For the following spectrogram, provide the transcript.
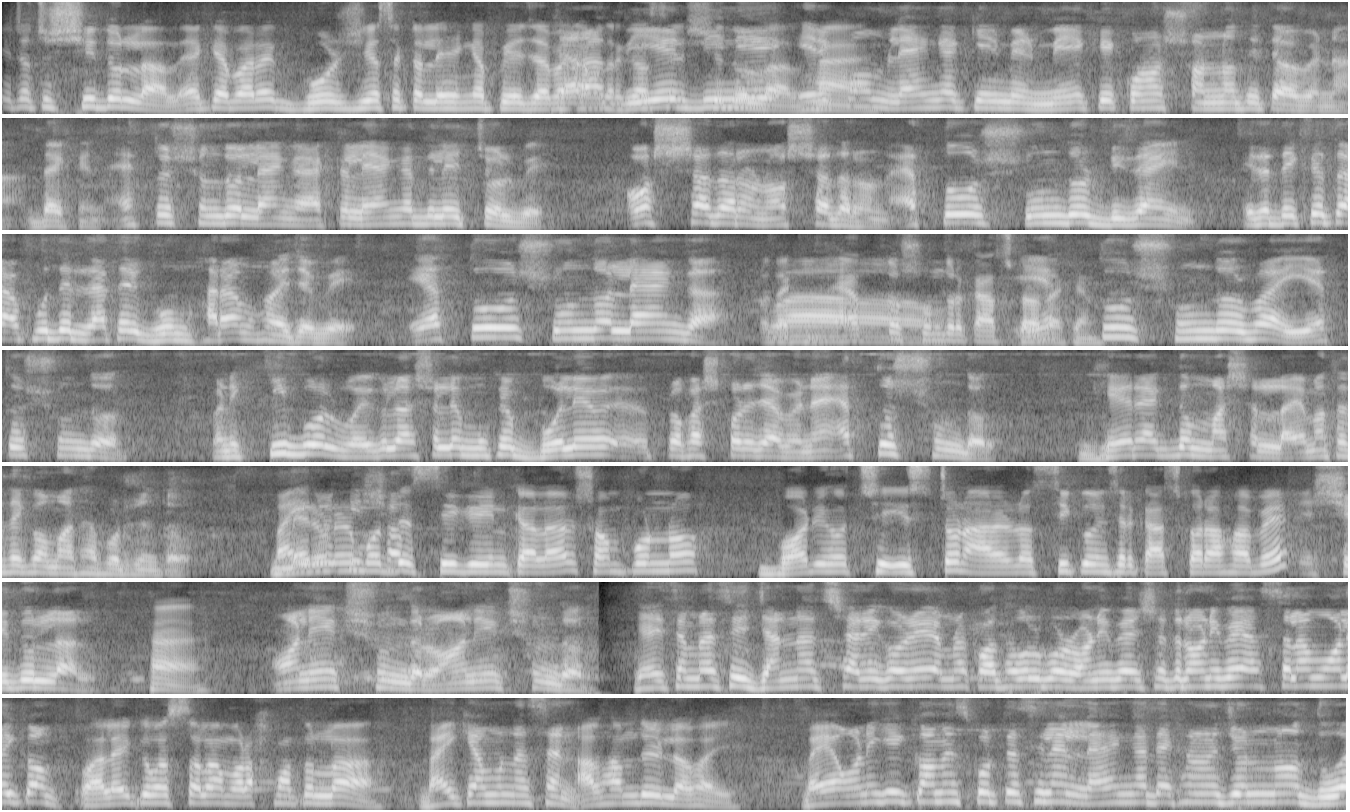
এটা হচ্ছে সিঁদুর লাল। একেবারে গর্জিয়াস একটা লেহেঙ্গা পেয়ে যাবেন আমাদের কাছে বিয়ের দিনে সিঁদুর লাল হ্যাঁ। এরকম লেহেঙ্গা কিনবেন মেয়েকে কোনো স্বর্ণ দিতে হবে না। দেখেন এত সুন্দর লেহেঙ্গা একটা লেহেঙ্গা দিলেই চলবে। অসাধারণ অসাধারণ এত সুন্দর ডিজাইন। এটা দেখলে তো আপুদের রাতের ঘুম হারাম হয়ে যাবে। এত সুন্দর লেহেঙ্গা। এত সুন্দর কাজ করা দেখেন। এত সুন্দর ভাই এত সুন্দর। মানে কি বলব এগুলো আসলে মুখে বলে প্রকাশ করা যাবে না এত সুন্দর। ঘের একদম মাসাল্লাহ মাথা থেকে মাথা পর্যন্ত। মেরুনের মধ্যে সি গ্রিন কালার সম্পূর্ণ বডি হচ্ছে স্টোন আর হলো সিকোয়েন্সের কাজ করা হবে। সিঁদুর লাল। হ্যাঁ। অনেক সুন্দর অনেক সুন্দর। গাইস আমরা সেই জান্নাত শাড়ি করে আমরা কথা বলব রনি ভাইয়ের সাথে। রনি ভাই আসসালামু আলাইকুম। ওয়ালাইকুম আসসালাম রাহমাতুল্লাহ। ভাই কেমন আছেন? আলহামদুলিল্লাহ ভাই। ভাই অনেকেই কমেন্টস করতেছিলেন লেহেঙ্গা দেখানোর জন্য। দু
